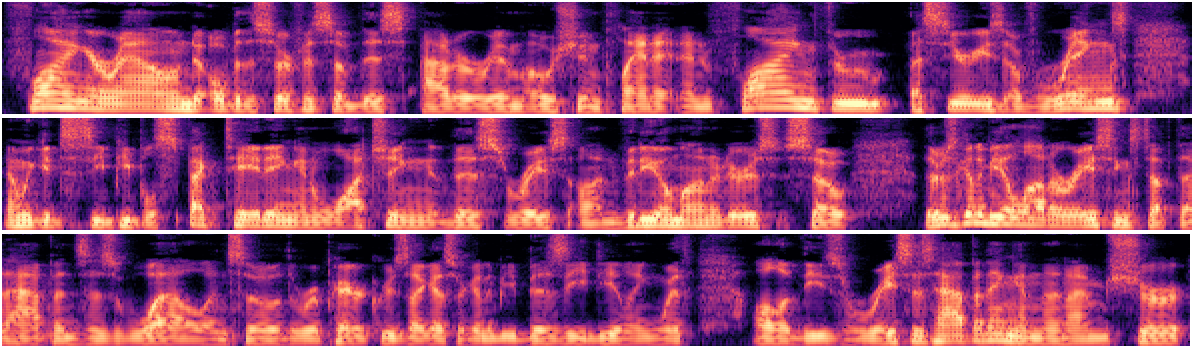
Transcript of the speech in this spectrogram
flying around over the surface of this outer rim ocean planet and flying through a series of rings. And we get to see people spectating and watching this race on video monitors. So there's going to be a lot of racing stuff that happens as well. And so the repair crews, I guess, are going to be busy dealing with all of these races happening. And then I'm sure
